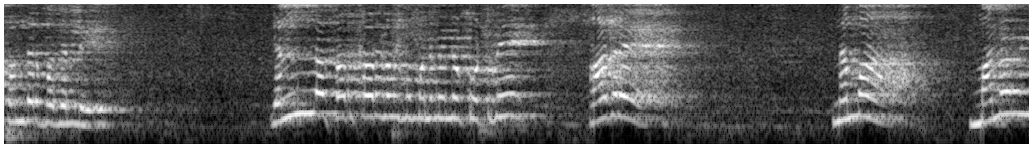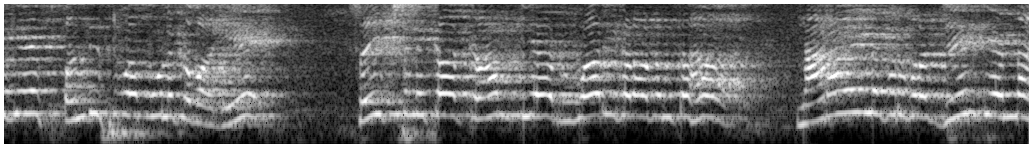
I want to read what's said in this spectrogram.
ಸಂದರ್ಭದಲ್ಲಿ ಎಲ್ಲ ಸರ್ಕಾರಗಳಿಗೂ ಮನವಿಯನ್ನು ಕೊಟ್ವಿ. ಆದರೆ ನಮ್ಮ ಮನವಿಗೆ ಸ್ಪಂದಿಸುವ ಮೂಲಕವಾಗಿ ಶೈಕ್ಷಣಿಕ ಕ್ರಾಂತಿಯ ರೂವಾರಿಗಳಾದಂತಹ ನಾರಾಯಣ ಗುರುಗಳ ಜಯಂತಿಯನ್ನು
